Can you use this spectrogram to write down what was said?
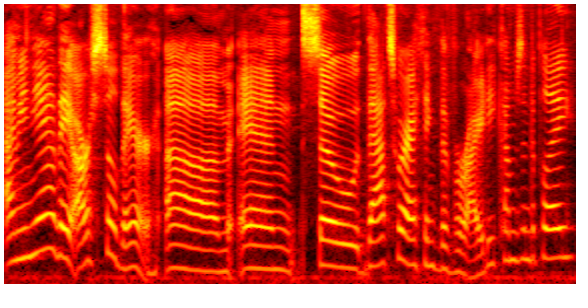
I mean, yeah, they are still there. Um, and so that's where I think the variety comes into play.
